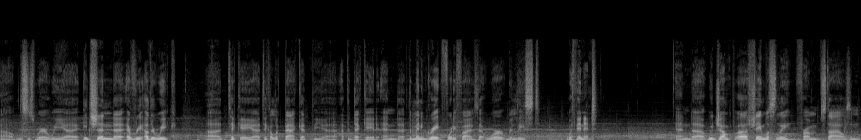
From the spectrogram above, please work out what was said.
Uh, this is where we uh, each and uh, every other week uh, take a take a look back at the at the decade and the many great 45s that were released within it. And uh, we jump uh, shamelessly from styles and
